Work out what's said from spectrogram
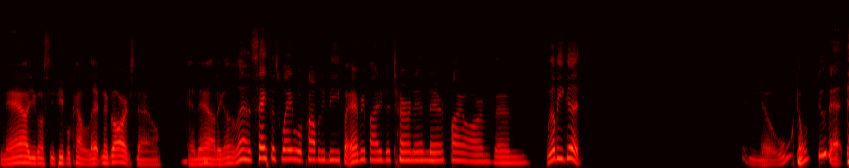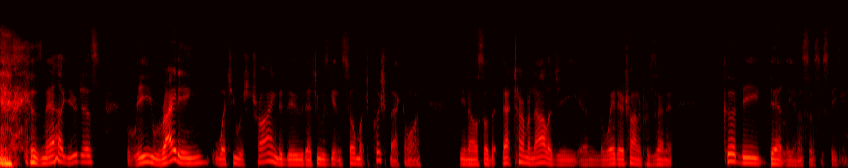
now you're going to see people kind of letting the guards down. And mm-hmm. now they're going, to, well, the safest way will probably be for everybody to turn in their firearms and we'll be good. No, don't do that because now you're just rewriting what you was trying to do that you was getting so much pushback on you know so that, that terminology and the way they're trying to present it could be deadly in a sense of speaking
